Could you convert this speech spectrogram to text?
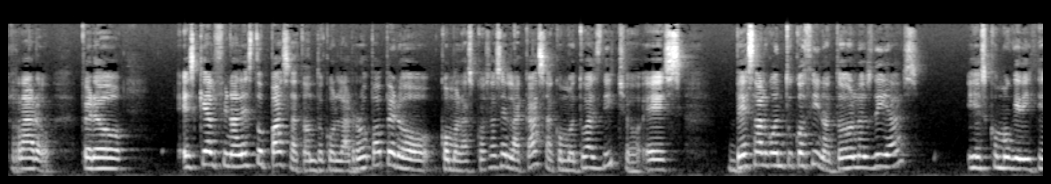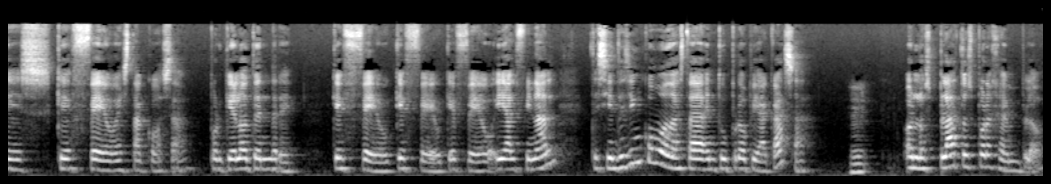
raro. Pero es que al final esto pasa tanto con la ropa, pero como las cosas en la casa, como tú has dicho. Es, ves algo en tu cocina todos los días y es como que dices, qué feo esta cosa, ¿por qué lo tendré? Qué feo, qué feo, qué feo. Y al final te sientes incómodo hasta en tu propia casa. Mm. O los platos, por ejemplo.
